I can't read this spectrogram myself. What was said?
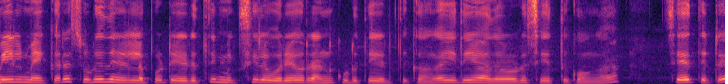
மீல் மேக்கரை சுடுதண்ணியில் போட்டு எடுத்து மிக்சியில் ஒரே ஒரு ரன் கொடுத்து எடுத்துக்கோங்க. இதையும் அதோடு சேர்த்துக்கோங்க. சேர்த்துட்டு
